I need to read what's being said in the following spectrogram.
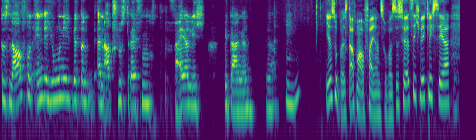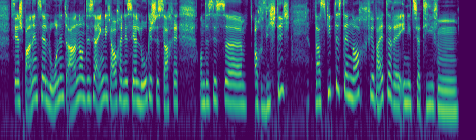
Das läuft und Ende Juni wird dann ein Abschlusstreffen feierlich begangen. Ja. Mhm. Ja, super. Das darf man auch feiern, sowas. Es hört sich wirklich sehr, sehr spannend, sehr lohnend an und ist ja eigentlich auch eine sehr logische Sache und es ist äh, auch wichtig. Was gibt es denn noch für weitere Initiativen,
